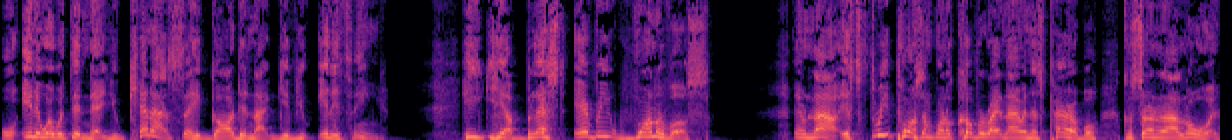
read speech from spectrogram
or anywhere within that. You cannot say God did not give you anything. He, he blessed every one of us. And now it's three points I'm going to cover right now in this parable concerning our Lord.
